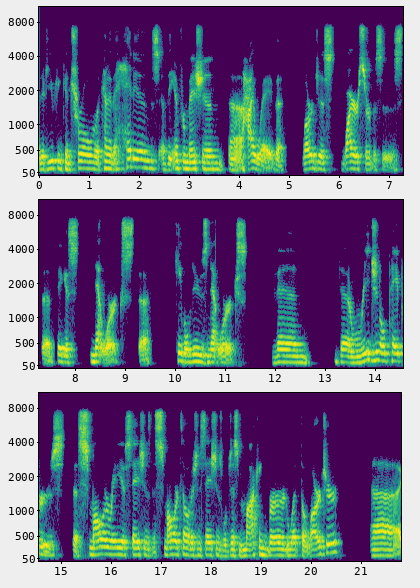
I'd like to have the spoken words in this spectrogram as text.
that if you can control the kind of the head ends of the information uh, highway, the largest wire services, the biggest networks, the cable news networks, then the regional papers, the smaller radio stations, the smaller television stations will just mockingbird what the larger uh,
